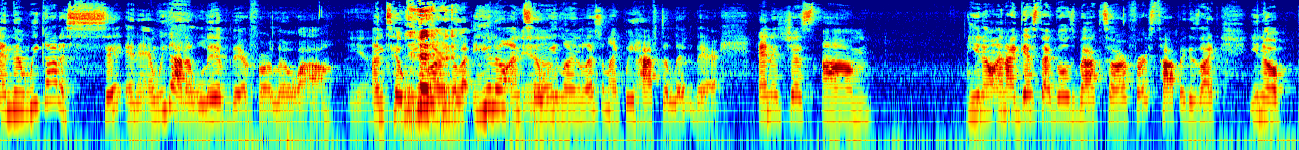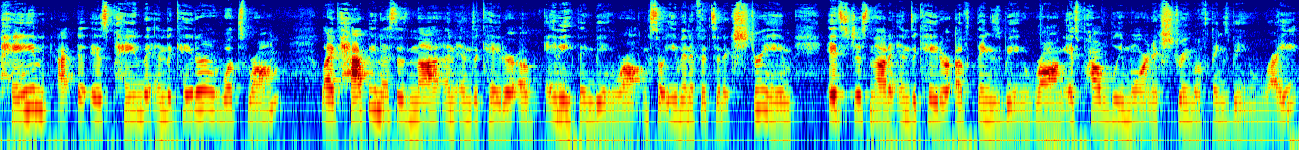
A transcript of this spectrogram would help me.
and then we gotta sit in it and we gotta live there for a little while Yeah. until we learn the le- you know until Yeah. we learn the lesson like we have to live there and it's just um you know and i guess that goes back to our first topic is like you know pain is pain the indicator of what's wrong? Like happiness is not an indicator of anything being wrong. So even if it's an extreme it's just not an indicator of things being wrong. It's probably more an extreme of things being right.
